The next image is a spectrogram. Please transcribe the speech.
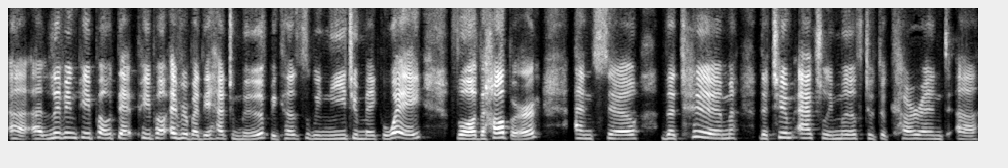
Uh, uh, living people, dead people, everybody had to move because we need to make way for the harbor. And so the tomb, the tomb actually moved to the current uh,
